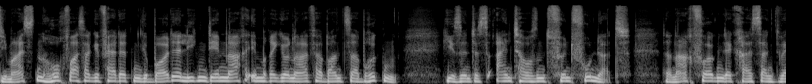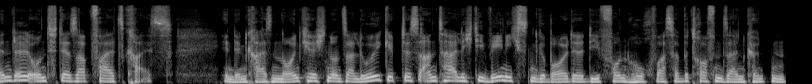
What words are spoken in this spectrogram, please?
Die meisten hochwassergefährdeten Gebäude liegen demnach im Regionalverband Saarbrücken. Hier sind es 1500. Danach folgen der Kreis St. Wendel und der Saarpfalz-Kreis. In den Kreisen Neunkirchen und Saarlouis gibt es anteilig die wenigsten Gebäude, die von Hochwasser betroffen sein könnten.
